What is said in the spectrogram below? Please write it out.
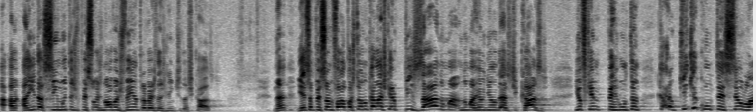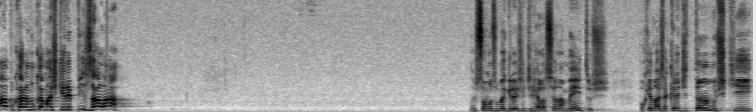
a, ainda assim muitas pessoas novas vêm através das links das casas. Né? E essa pessoa me fala, pastor, eu nunca mais quero pisar numa, numa reunião dessas de casas. E eu fiquei me perguntando, cara, o que, que aconteceu lá para o cara nunca mais querer pisar lá? Nós somos uma igreja de relacionamentos porque nós acreditamos que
